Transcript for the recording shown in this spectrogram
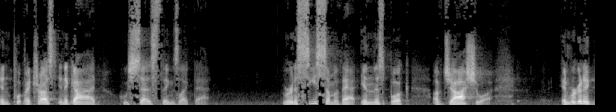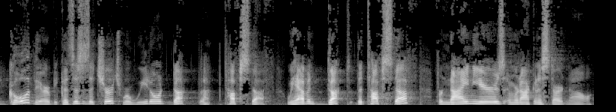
and put my trust in a God who says things like that. We're going to see some of that in this book of Joshua. And we're going to go there because this is a church where we don't duck the tough stuff. We haven't ducked the tough stuff for nine years, and we're not going to start now.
